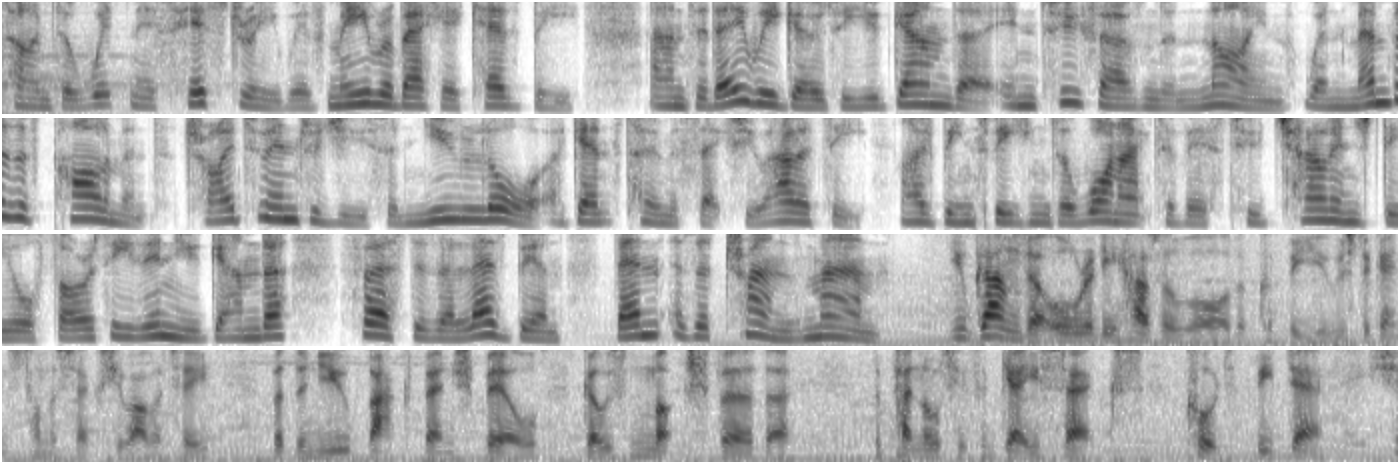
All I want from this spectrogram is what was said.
time to witness history with me, Rebecca Kesby. And today we go to Uganda in 2009 when members of parliament tried to introduce a new law against homosexuality. I've been speaking to one activist who challenged the authorities in Uganda, first as a lesbian, then as a trans man. Uganda already has a law that could be used against homosexuality, but the new backbench bill goes much further. The penalty for gay sex could be death.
